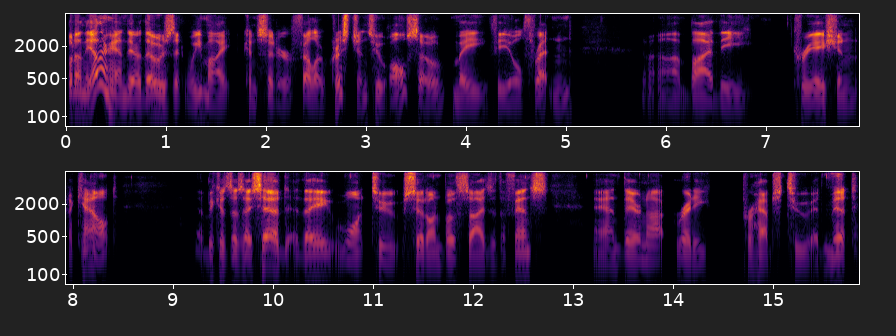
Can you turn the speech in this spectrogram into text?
But on the other hand, there are those that we might consider fellow Christians who also may feel threatened uh, by the creation account, because as I said, they want to sit on both sides of the fence, and they're not ready, perhaps, to admit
